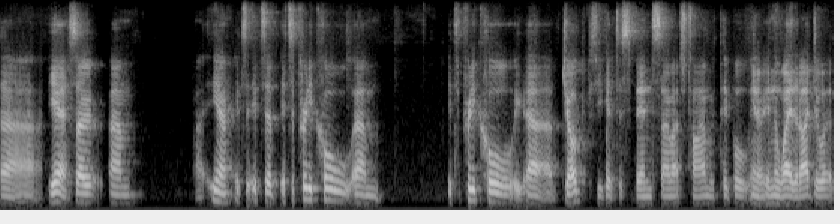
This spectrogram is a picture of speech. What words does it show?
uh, yeah so um, uh, you it's it's a it's a pretty cool um, it's a pretty cool uh, job because you get to spend so much time with people you know in the way that i do it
